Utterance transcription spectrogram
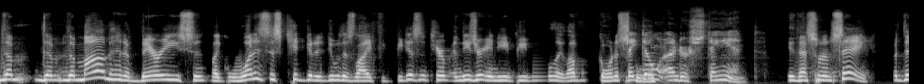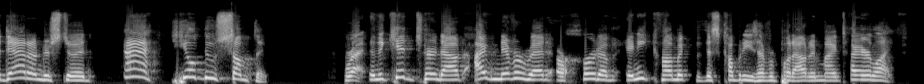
the the the mom had a very like, what is this kid going to do with his life if he doesn't care? And these are Indian people; they love going to school they don't understand That's what I'm saying. But the dad understood. Ah, he'll do something. right And the kid turned out. I've never read or heard of any comic that this company has ever put out in my entire life.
